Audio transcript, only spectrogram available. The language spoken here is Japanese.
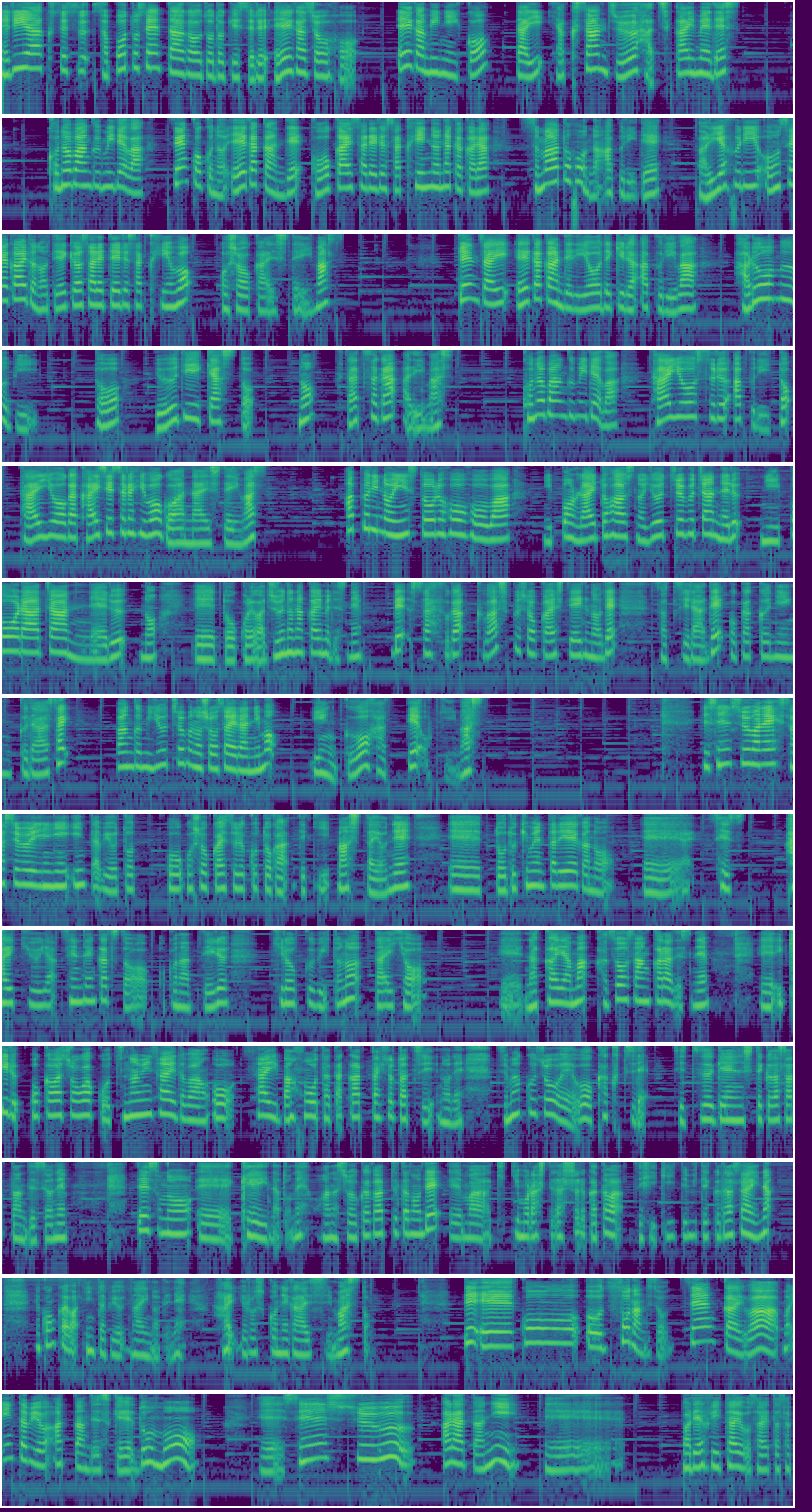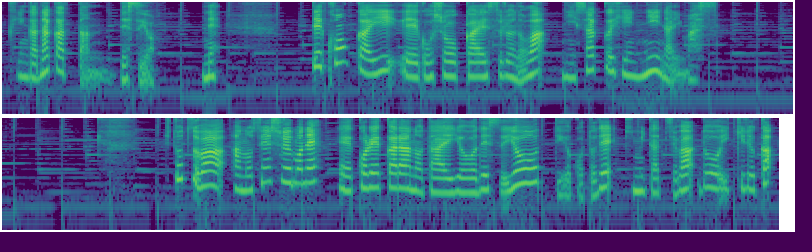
メディアアクセスサポートセンターがお届けする映画情報。映画見に行こう。第138回目です。この番組では全国の映画館で公開される作品の中からスマートフォンのアプリでバリアフリー音声ガイドの提供されている作品をご紹介しています。現在映画館で利用できるアプリはハロームービーと UD キャストの2つがあります。この番組では対応するアプリと対応が開始する日をご案内しています。アプリのインストール方法は日本ライトハウスの YouTube チャンネルニポラチャンネルの、えーと、これは17回目ですね。で、スタッフが詳しく紹介しているので、そちらでご確認ください。番組 YouTube の詳細欄にもリンクを貼っておきます。で先週はね、久しぶりにインタビューを取っをご紹介することができましたよね。えー、っとドキュメンタリー映画の、えー、配給や宣伝活動を行っている記録ビートの代表、えー、中山和夫さんからですね、えー、生きる大川小学校津波裁判を裁判を戦った人たちのね字幕上映を各地で実現してくださったんですよね。でその、えー、経緯などねお話を伺ってたので、えー、まあ聞き漏らしてらっしゃる方は是非聞いてみてくださいな。今回はインタビューないのでねはいよろしくお願いしますと。で、えー、こうそうなんですよ。前回は、まあ、インタビューはあったんですけれども、え先週新たに、えバリアフリー対応された作品がなかったんですよ。ね。で今回、えご紹介するのは2作品になります。一つはあの先週もね、えー、これからの対応ですよっていうことで君たちはどう生きるか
